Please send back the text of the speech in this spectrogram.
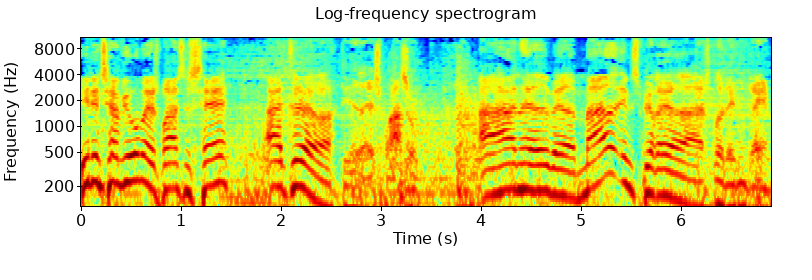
i et interview med Espressen sagde, at, øh, det hedder Espresso, at han havde været meget inspireret af Astrid Lindgren.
